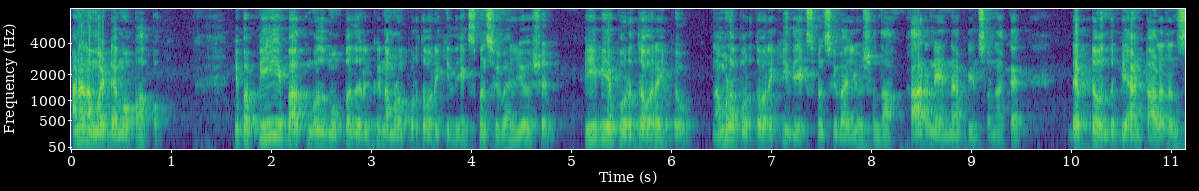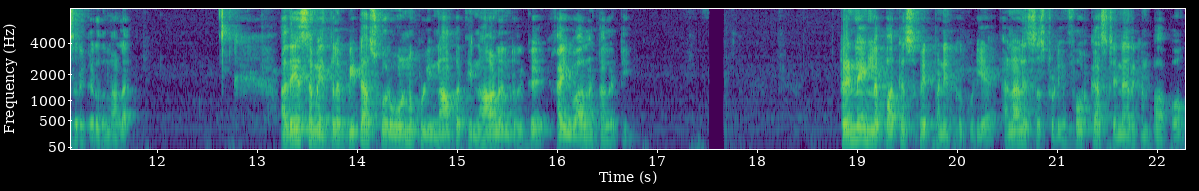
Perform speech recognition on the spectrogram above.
ஆனால் நம்ம டெமோ பார்ப்போம். இப்போ பிஇ பார்க்கும்போது முப்பது இருக்குது நம்மளை பொறுத்த வரைக்கும் இது எக்ஸ்பென்சிவ் வேல்யூவேஷன் பிபியை பொறுத்த வரைக்கும் நம்மளை பொறுத்த வரைக்கும் இது எக்ஸ்பென்சிவ் வேல்யூவேஷன் தான். காரணம் என்ன அப்படின்னு சொன்னாக்க டெப்ட் வந்து பியாண்ட் டாலரன்ஸ் இருக்கிறதுனால. அதே சமயத்தில் பீட்டா ஸ்கோர் ஒன்று புள்ளி நாற்பத்தி நாலுன்னு இருக்கு ஹை வாலட்டாலிட்டி ட்ரெண்ட் லைனில் பார்ட்டிசிபேட் பண்ணியிருக்கக்கூடிய அனாலிசிஸ்டுடைய ஃபோர்காஸ்ட் என்ன இருக்குன்னு பார்ப்போம்.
